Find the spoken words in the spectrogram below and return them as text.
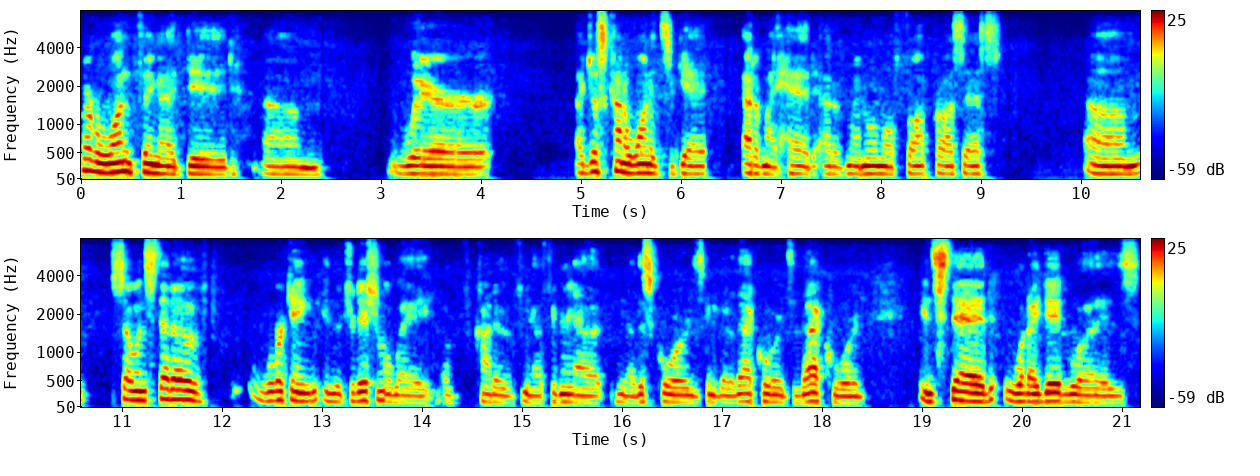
remember one thing I did um, where I just kind of wanted to get out of my head, out of my normal thought process. Um, so instead of working in the traditional way of kind of you know figuring out you know this chord is going to go to that chord to that chord, Instead, what I did was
